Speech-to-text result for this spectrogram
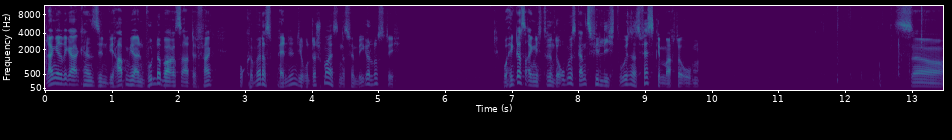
lange gar keinen Sinn. Wir haben hier ein wunderbares Artefakt. Wo können wir das pendeln, die runterschmeißen? Das wäre mega lustig. Wo hängt das eigentlich drin? Da oben ist ganz viel Licht. Wo ist denn das festgemacht da oben? So.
